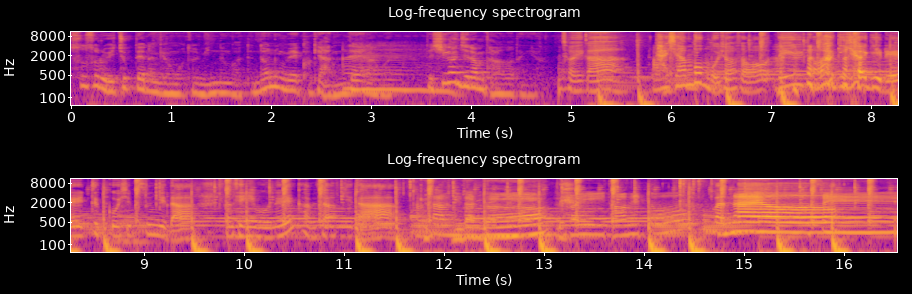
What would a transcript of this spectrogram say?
스스로 위축되는 경우도 좀 있는 것 같아요 너는 왜 그게 안 돼 라고 해요. 음. 근데 시간 지나면 다 하거든요 저희가 다시 한번 모셔서 내일 더하기 이야기를 듣고 싶습니다. 선생님 오늘 감사합니다. 감사합니다, 감사합니다. 선생님. 저희 다음에 또 만나요. 네.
